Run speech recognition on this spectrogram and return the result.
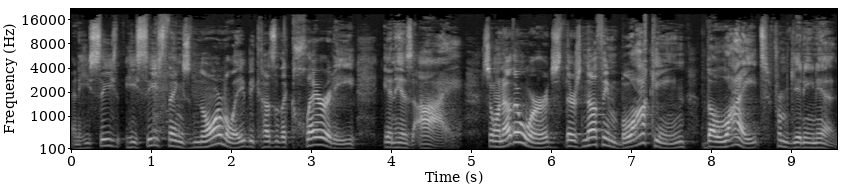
and he sees, he sees things normally because of the clarity in his eye. So, in other words, there's nothing blocking the light from getting in.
